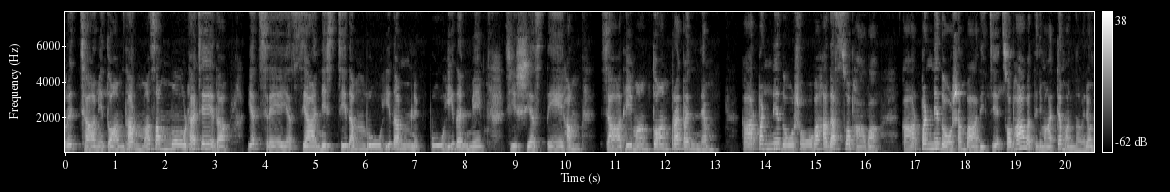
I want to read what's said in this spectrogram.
പൃച്ഛാമി ത്വാം ധർമ്മ സമ്മൂഢചേത യത് ശ്രേയസ്യാനിശ്ചിതം ബ്രൂഹിതം ബ്രൂഹിതന്മേ ശിഷ്യസ്തേഹം ശാധി മാം ത്വാം പ്രപന്നം കാർപ്പണ്യദോഷോപഹതസ്വഭാവ കാർപ്പണ്യദോഷം ബാധിച്ച് സ്വഭാവത്തിന് മാറ്റം വന്നവനും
